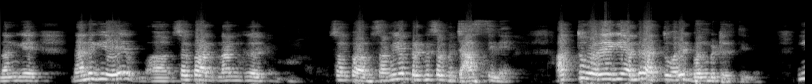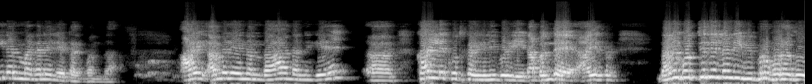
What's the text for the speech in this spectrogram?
ನನ್ಗೆ ನನಗೆ ಸ್ವಲ್ಪ ನನ್ಗೆ ಸ್ವಲ್ಪ ಸಮಯ ಪ್ರಜ್ಞೆ ಸ್ವಲ್ಪ ಜಾಸ್ತಿನೇ. ಹತ್ತುವರೆಗೆ ಅಂದ್ರೆ ಹತ್ತುವರೆಗೆ ಬಂದ್ಬಿಟ್ಟಿರ್ತೀನಿ. ಈ ನನ್ ಮಗನೇ ಲೇಟ್ ಆಗಿ ಬಂದ. ಆಯ್ ಆಮೇಲೆ ಏನಂದ ನನಗೆ ಆ, ಕಳ್ಳಿ ಕೂತ್ಕೊಳ್ಳಿ ಇಳಿಬೇಡಿ ನಾ ಬಂದೆ. ನನಗೆ ಗೊತ್ತಿರ್ಲಿಲ್ಲ ನೀವಿಬ್ರು ಬರೋದು.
